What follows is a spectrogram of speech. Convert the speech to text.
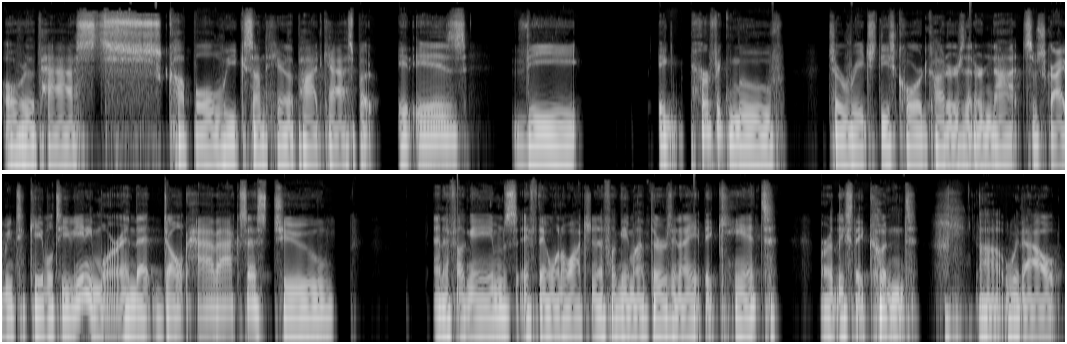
over the past couple weeks on here on the podcast, but it is the perfect move to reach these cord cutters that are not subscribing to cable TV anymore and that don't have access to NFL games. If they want to watch an NFL game on Thursday night, they can't, or at least they couldn't uh, without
